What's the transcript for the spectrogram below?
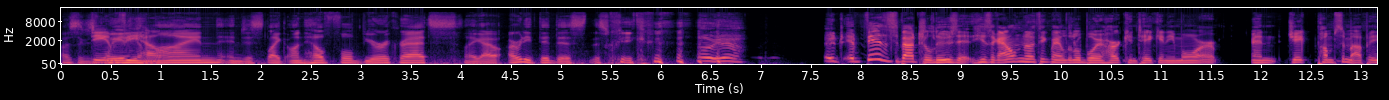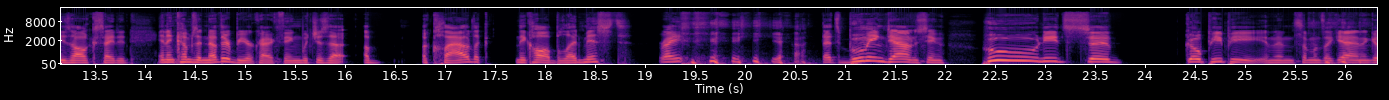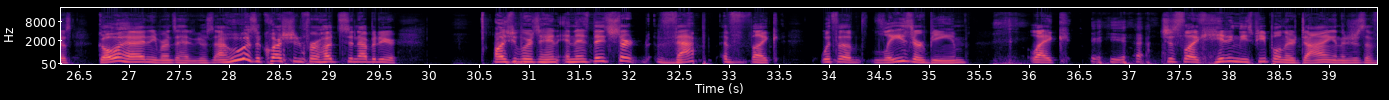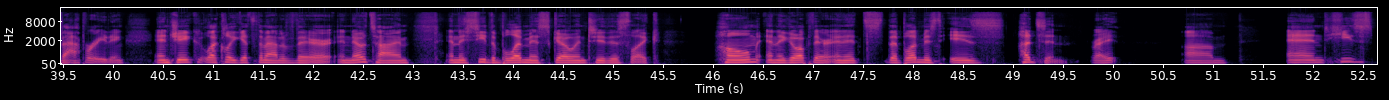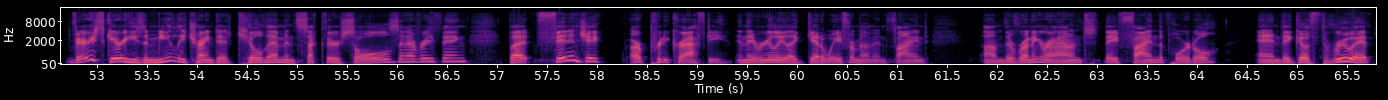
I was like just DMV waiting in line and just like unhelpful bureaucrats. Like I already did this this week. Oh yeah. It, it Finn's about to lose it. He's like, I don't know. I think my little boy heart can take anymore. And Jake pumps him up, and he's all excited. And then comes another bureaucratic thing, which is a a, a cloud, like they call a blood mist, right? yeah. That's booming down and saying, "Who needs to go pee pee?" And then someone's like, "Yeah," and it goes, "Go ahead." And he runs ahead and goes, "Now, who has a question for Hudson Abadeer?" All these people raise their hand, and then they start vap like with a laser beam, like yeah. just like hitting these people and they're dying and they're just evaporating. And Jake luckily gets them out of there in no time. And they see the blood mist go into this like home and they go up there and it's the blood mist is Hudson, right? Um, and he's very scary. He's immediately trying to kill them and suck their souls and everything. But Finn and Jake are pretty crafty and they really like get away from him and find um, they're running around. They find the portal and they go through it.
